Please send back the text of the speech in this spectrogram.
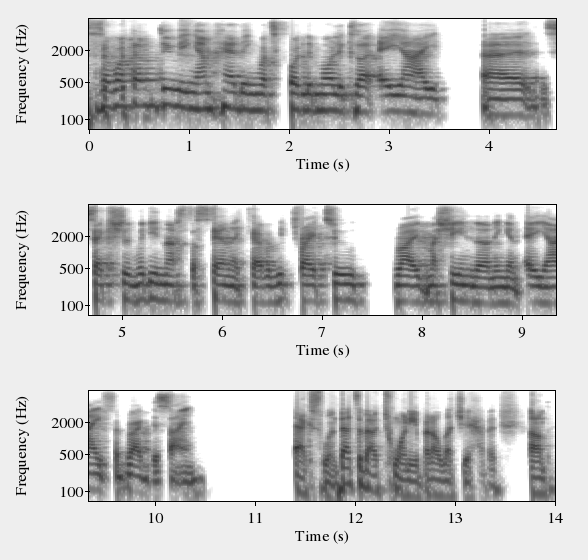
So, what I'm doing, I'm heading what's called the molecular AI section within AstraZeneca, where we try to drive machine learning and AI for drug design. Excellent. That's about 20, but I'll let you have it. Um,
